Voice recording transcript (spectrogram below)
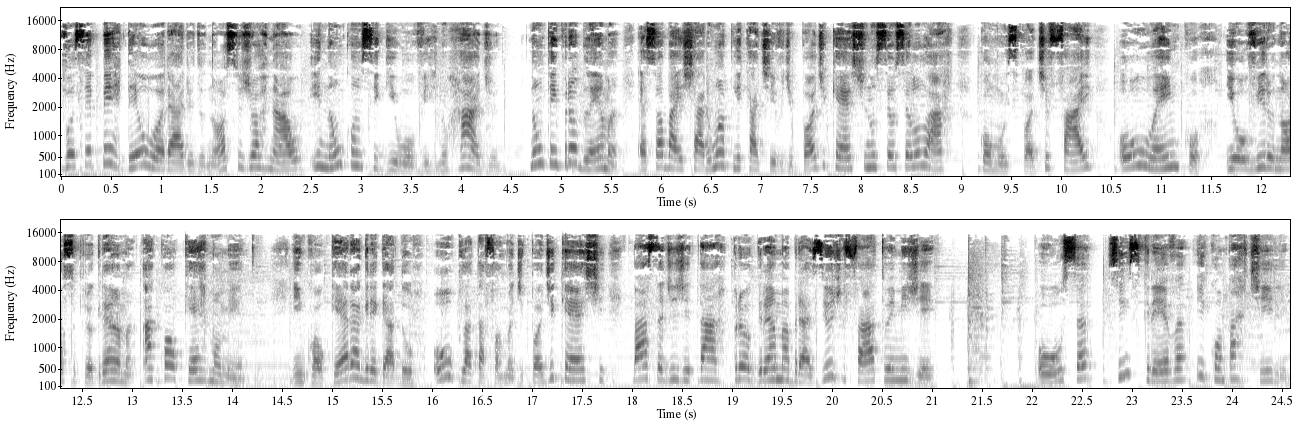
Você perdeu o horário do nosso jornal e não conseguiu ouvir no rádio? Não tem problema, é só baixar um aplicativo de podcast no seu celular, como o Spotify ou o Anchor, e ouvir o nosso programa a qualquer momento. Em qualquer agregador ou plataforma de podcast, basta digitar Programa Brasil de Fato MG. Ouça, se inscreva e compartilhe.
